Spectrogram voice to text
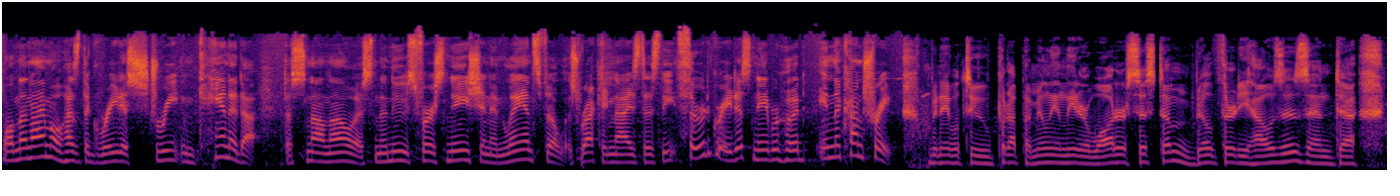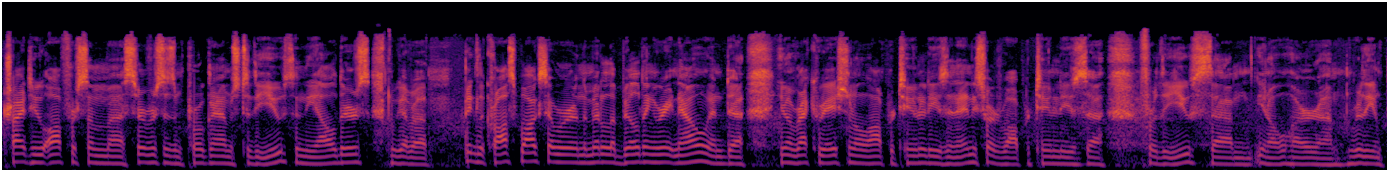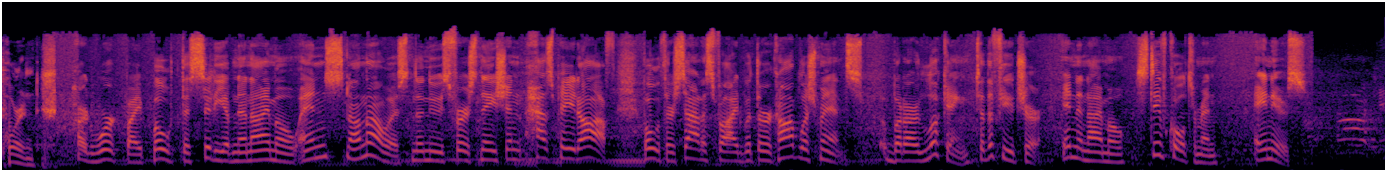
Well, Nanaimo has the greatest street in Canada. The Snaw-Naw-As, Nanoose First Nation in Lantzville is recognized as the third greatest neighborhood in the country. We've been able to put up a million liter water system build 30 houses, and uh, try to offer some uh, services and programs to the youth and the elders. We have a big lacrosse box that we're in the middle of building right now, and uh, you know, recreational opportunities and any sort of opportunities uh, for the youth, um, you know, are um, really important. Hard work by both the city of Nanaimo and Snaw-Naw-As, Nanoose First Nation, has paid off. Both are satisfied with their accomplishments, but are looking to the future. In Nanaimo, Steve Colterman, A News.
